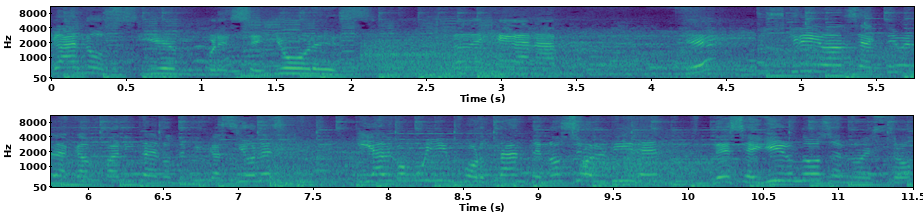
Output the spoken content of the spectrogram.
gano siempre, señores. Lo dejé ganar. ¿Qué? Suscríbanse, activen la campanita de notificaciones y algo muy importante, no se olviden de seguirnos en nuestro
